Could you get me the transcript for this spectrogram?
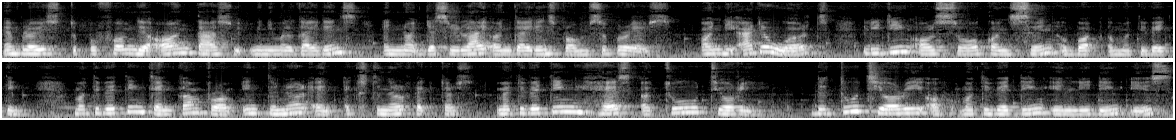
employees to perform their own tasks with minimal guidance and not just rely on guidance from superiors. On the other words, leading also concern about motivating. Motivating can come from internal and external factors. Motivating has a two theory. The two theory of motivating in leading is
